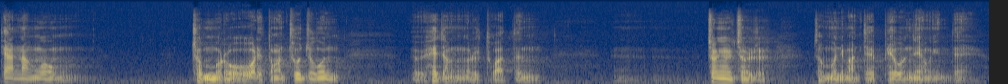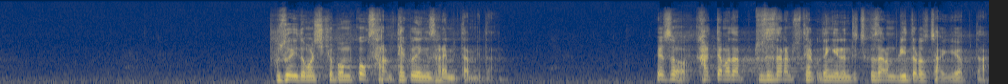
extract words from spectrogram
대한항공 전무로 오랫동안 조중훈 회장을 도왔던 정영철 전무님한테 배운 내용인데 부서 이동을 시켜보면 꼭 사람 데리고 다니는 사람이 있답니다. 그래서 갈 때마다 두세 사람씩 데리고 다니는데 그 사람 리더로서 자격이 없다.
